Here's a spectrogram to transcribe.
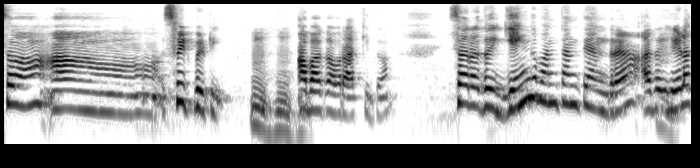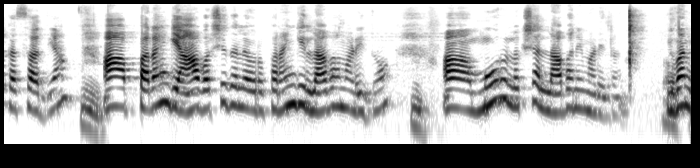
ಸೊ ಸ್ವೀಟ್ ಬ್ಯೂಟಿ ಅವಾಗ ಅವ್ರು ಹಾಕಿದ್ದು. ಸರ್ ಅದು ಹೆಂಗ್ ಬಂತಂತೆ ಅಂದ್ರೆ ಅದು ಹೇಳಕ್ ಅಸಾಧ್ಯ. ಆ ಪರಂಗಿ ಆ ವರ್ಷದಲ್ಲಿ ಅವರು ಪರಂಗಿ ಲಾಭ ಮಾಡಿದ್ದು ಆ ಮೂರು ಲಕ್ಷ ಲಾಭನೇ ಮಾಡಿದ್ರಂತೆ ಇವನ್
